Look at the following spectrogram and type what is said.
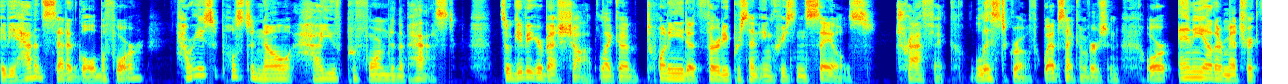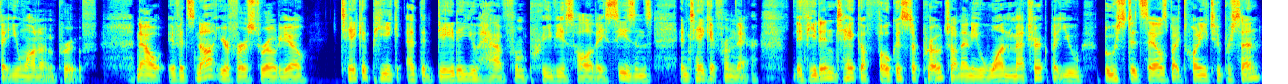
if you haven't set a goal before, how are you supposed to know how you've performed in the past? So give it your best shot, like a 20 to 30% increase in sales, traffic, list growth, website conversion, or any other metric that you want to improve. Now, if it's not your first rodeo, take a peek at the data you have from previous holiday seasons and take it from there. If you didn't take a focused approach on any one metric, but you boosted sales by 22%,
